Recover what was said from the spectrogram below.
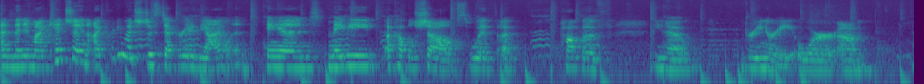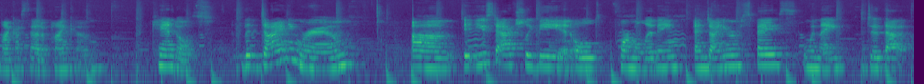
And then in my kitchen, I pretty much just decorated the island and maybe a couple shelves with a pop of, you know, greenery or, um, like I said, a pine cone. Candles. The dining room, um, it used to actually be an old formal living and dining room space when they did that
